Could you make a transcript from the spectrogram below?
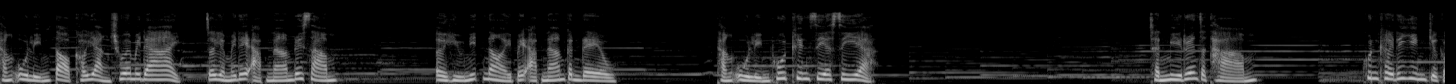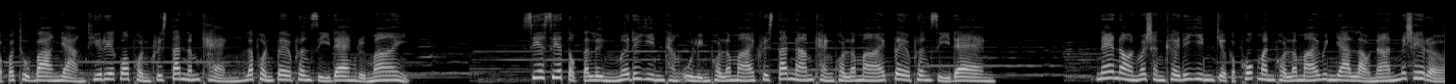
ทั้งอูหลินตอบเขาอย่างช่วยไม่ได้ เจ้ายังไม่ได้อาบน้ำด้วยซ้ำเออหิวนิดหน่อยไปอาบน้ำกันเร็ว ทั้งอูหลินพูดขึ้นเสียเสียฉันมีเรื่องจะถาม คุณเคยได้ยินเกี่ยวกับวัตถุบางอย่างที่เรียกว่าผลคริสตัลน้ำแข็ง และผลเปลวเพลิงสีแดงหรือไม่เสียเสียตกตะลึงเมื่อได้ยินทั้งอูหลินผลไม้คริสตัลน้ำแข็งผลไม้เปลวเพลิงสีแดง แน่นอนว่าฉันเคยได้ยินเกี่ยวกับพวกมันผลไม้วิญญาณเหล่านั้นไม่ใช่เหรอ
